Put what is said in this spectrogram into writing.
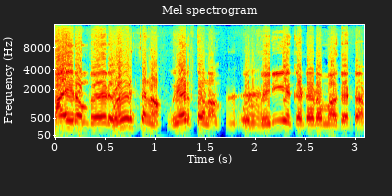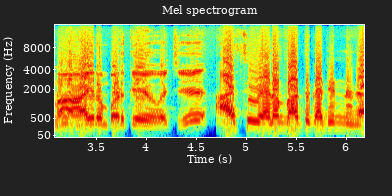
ஆயிரம் பேர். உயர்த்தணும். உயர்த்தணும். ஒரு பெரிய கட்டடமா கட்டணும். ஆயிரம் படுக்கையை வச்சு. அரசு இடம் பார்த்து கட்டிடணுங்க.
